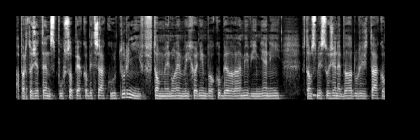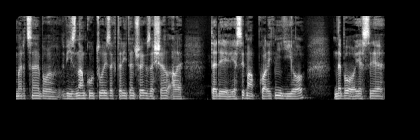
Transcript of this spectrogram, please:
A protože ten způsob jakoby třeba kulturní v tom minulém východním bloku byl velmi výměný, v tom smyslu, že nebyla důležitá komerce nebo význam kultury, ze který ten člověk zešel, ale tedy jestli má kvalitní dílo, nebo jestli je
